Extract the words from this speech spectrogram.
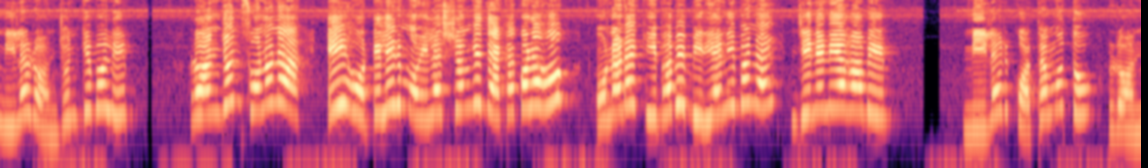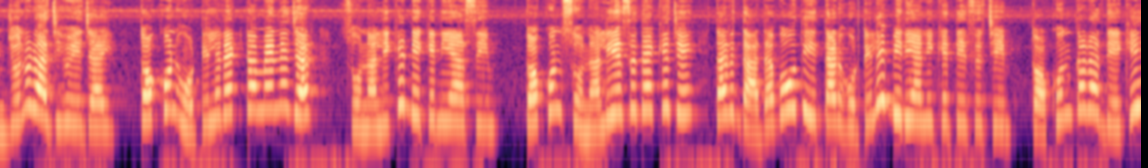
নীলা রঞ্জনকে বলে, রঞ্জন, শোনো না, এই হোটেলের মহিলার সঙ্গে দেখা করা হোক। ওনারা কীভাবে বিরিয়ানি বানায় জেনে নেওয়া হবে। নীলার কথা মতো রঞ্জনও রাজি হয়ে যায়। তখন হোটেলের একটা ম্যানেজার সোনালিকে ডেকে নিয়ে আসি। তখন সোনালি এসে দেখে যে তার দাদা বৌদি তার হোটেলে বিরিয়ানি খেতে এসেছে। তখন তারা দেখেই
